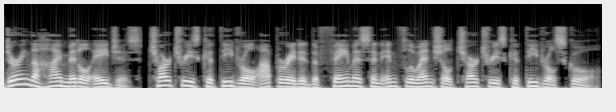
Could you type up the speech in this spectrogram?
During the High Middle Ages, Chartres Cathedral operated the famous and influential Chartres Cathedral School.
